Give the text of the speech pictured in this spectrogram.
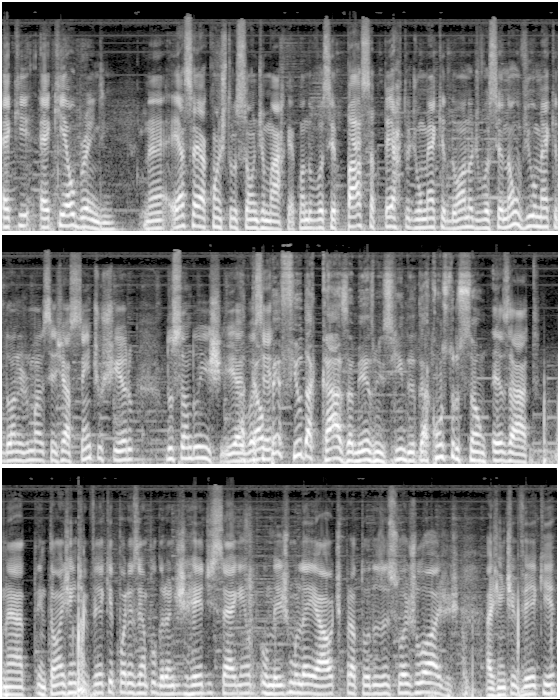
é que é que é o branding. Né? Essa é a construção de marca. É quando você passa perto de um McDonald's, você não viu o McDonald's, mas você já sente o cheiro do sanduíche. E aí Até você o perfil da casa mesmo, em si, da construção. Exato. Né? Então a gente vê que, por exemplo, grandes redes seguem o, o mesmo layout para todas as suas lojas. A gente vê que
